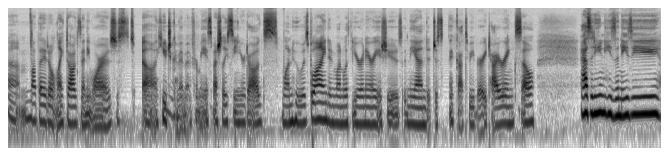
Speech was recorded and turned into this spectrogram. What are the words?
Um, not that I don't like dogs anymore. It's just uh, a huge commitment for me, especially senior dogs. One who was blind and one with urinary issues. In the end, it just it got to be very tiring. So, Azadine, he's an easy,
